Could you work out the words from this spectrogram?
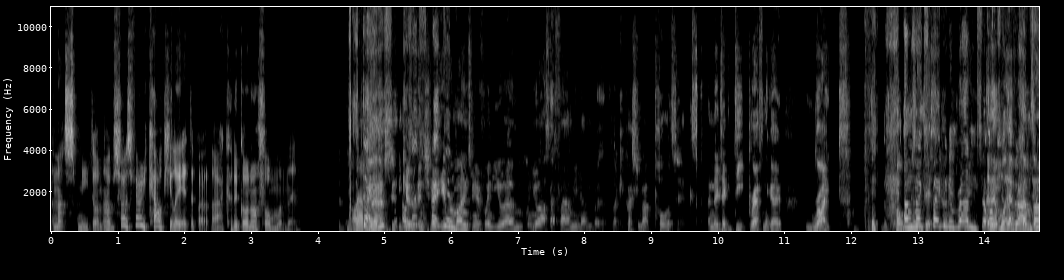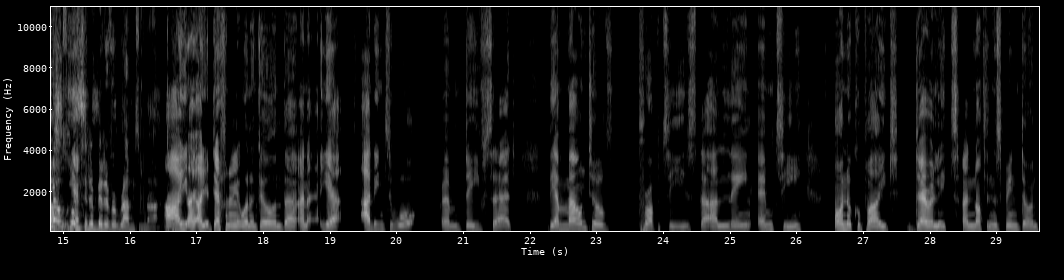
And that's me done. I was, I was very calculated about that. I could have gone off on one then. Oh, You absolutely I was could. And, you know, it reminds me of when you um, when you ask a family member like a question about politics, and they take a deep breath and they go, "Right." The I was with this expecting a rant. I and then whatever rant. comes Who else afterwards. wanted a bit of a rant on that? I, I, I definitely want to go on that. And uh, yeah, adding to what um Dave said, the amount of properties that are laying empty, unoccupied, derelict, and nothing has been done,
